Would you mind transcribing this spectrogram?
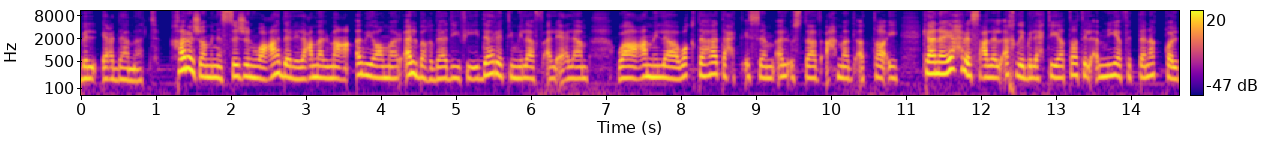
بالإعدامات. خرج من السجن وعاد للعمل مع أبي عمر البغدادي في إدارة ملف الإعلام وعمل وقتها تحت اسم الأستاذ أحمد الطائي. كان يحرص على الأخذ بالاحتياطات الأمنية في التنقل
